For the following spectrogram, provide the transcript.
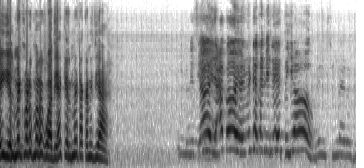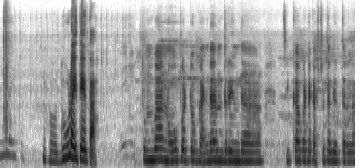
ಏಯ್ ಹೆಲ್ಮೆಟ್ ಮಾಡಕ್ ಮರಕ್ ಅದು ಯಾಕೆ ಹೆಲ್ಮೆಟ್ ಹಾಕೊಂಡಿದ್ಯಾ? ಧೂಳೈತೆ ಅಂತ. ತುಂಬ ನೋವುಪಟ್ಟು ಗಂಡಂದ್ರಿಂದ ಸಿಕ್ಕಾಪಟ್ಟೆ ಕಷ್ಟದಲ್ಲಿ ಇರ್ತಾರಲ್ಲ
